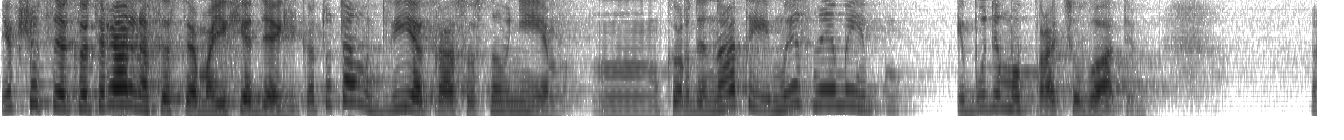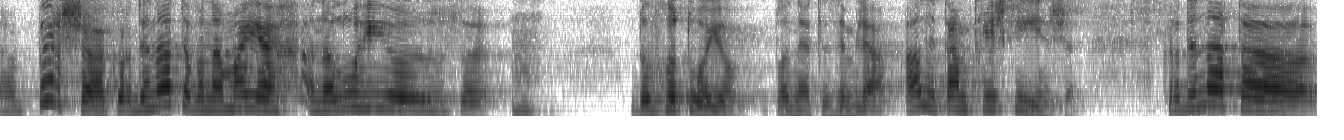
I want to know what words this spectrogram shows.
Якщо це екваторіальна система, їх є декілька, то там дві якраз основні координати, і ми з ними і- будемо працювати. Е, Перша координата вона має аналогію з довготою планети Земля, але там трішки інше. Координата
